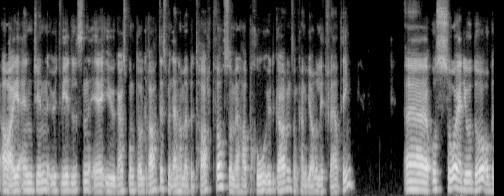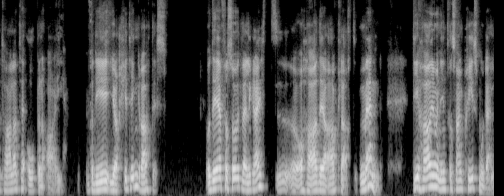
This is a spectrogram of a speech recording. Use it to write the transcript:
AI Engine-utvidelsen er i utgangspunktet også gratis, men den har vi betalt for, så vi har Pro-utgaven som kan gjøre litt flere ting. Uh, og så er det jo da å betale til OpenAI, for de gjør ikke ting gratis. Og det er for så vidt veldig greit eh, å ha det avklart. Men de har jo en interessant prismodell.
